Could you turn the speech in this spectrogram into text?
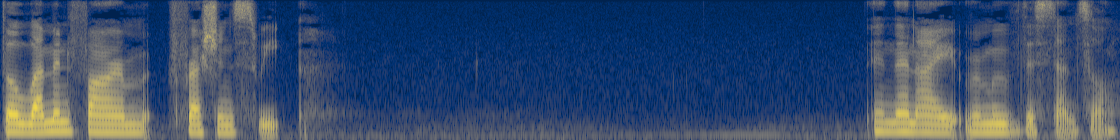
the Lemon Farm Fresh and Sweet. And then I removed the stencil.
